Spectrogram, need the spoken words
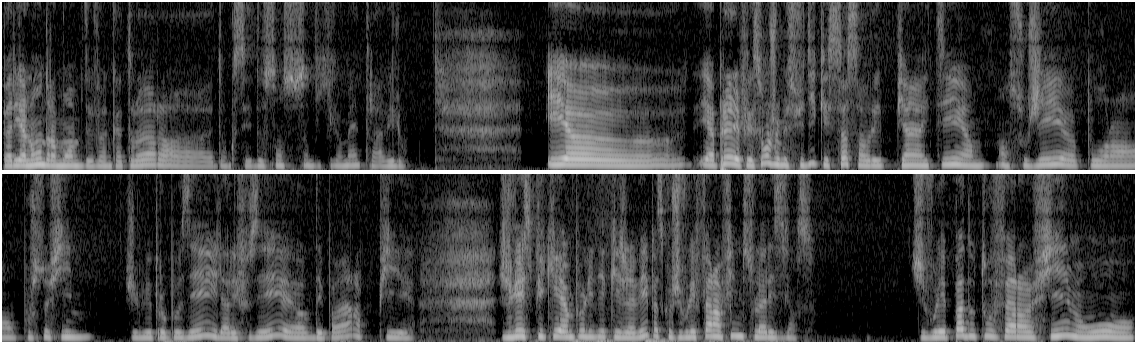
Paris à Londres à moins de 24 heures, donc c'est 270 km à vélo. Et, et, après réflexion, je me suis dit que ça, ça aurait bien été un, sujet pour, pour ce film. Je lui ai proposé, il a refusé au départ, puis je lui ai expliqué un peu l'idée que j'avais parce que je voulais faire un film sur la résilience. Je voulais pas du tout faire un film où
